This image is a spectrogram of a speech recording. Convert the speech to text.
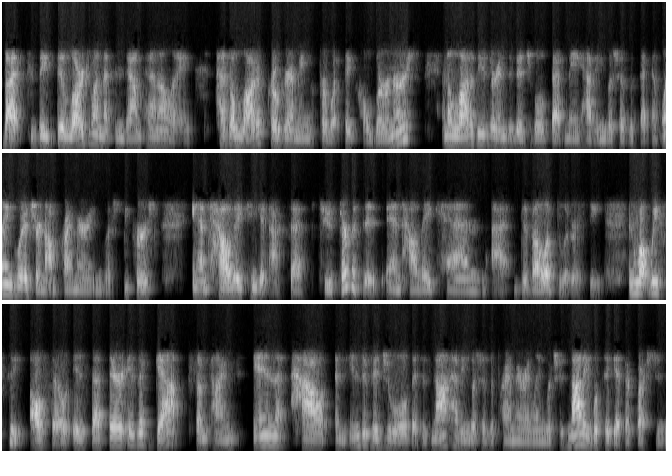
But the, the large one that's in downtown LA has a lot of programming for what they call learners. And a lot of these are individuals that may have English as a second language or non primary English speakers, and how they can get access to services and how they can uh, develop literacy. And what we see also is that there is a gap sometimes in how an individual that does not have English as a primary language is not able to get their questions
